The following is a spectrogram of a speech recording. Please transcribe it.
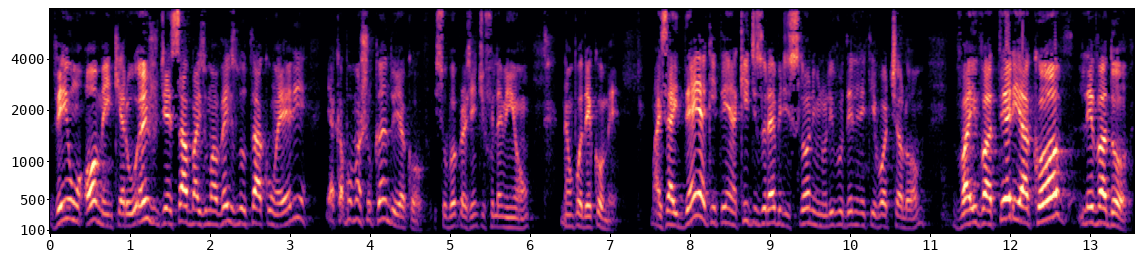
Veio um homem, que era o anjo de Esav, mais uma vez lutar com ele, e acabou machucando Yaakov. E sobrou para a gente o filé mignon não poder comer. Mas a ideia que tem aqui, diz o Rebbe de Slonim, no livro dele, Netivot Shalom, vai bater Yaakov levador.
